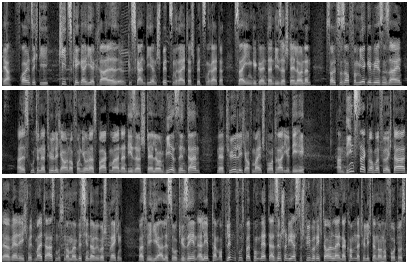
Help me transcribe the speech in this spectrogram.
ja, freuen sich die Kiezkicker hier gerade, äh, skandieren Spitzenreiter, Spitzenreiter, sei ihnen gegönnt an dieser Stelle. Und dann soll es auch von mir gewesen sein. Alles Gute natürlich auch noch von Jonas Barkmann an dieser Stelle. Und wir sind dann natürlich auf meinsportradio.de am Dienstag nochmal für euch da. Da werde ich mit Malte Asmus nochmal ein bisschen darüber sprechen, was wir hier alles so gesehen, erlebt haben. Auf blindenfußball.net, da sind schon die ersten Spielberichte online. Da kommen natürlich dann auch noch Fotos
